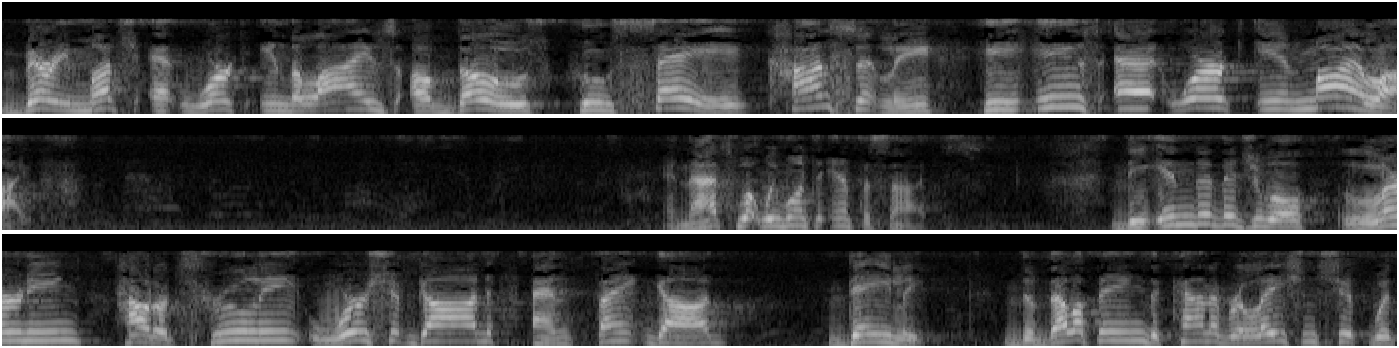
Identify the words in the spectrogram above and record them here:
very much at work in the lives of those who say constantly, He is at work in my life. And that's what we want to emphasize. The individual learning how to truly worship God and thank God daily. Developing the kind of relationship with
